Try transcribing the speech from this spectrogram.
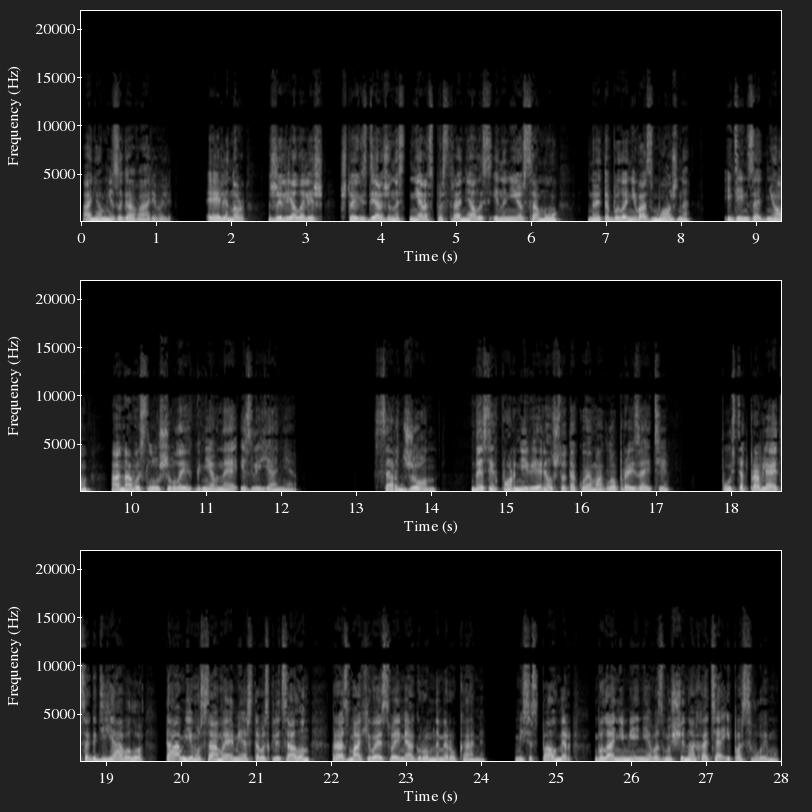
о нем не заговаривали. Элинор жалела лишь, что их сдержанность не распространялась и на нее саму, но это было невозможно, и день за днем она выслушивала их гневное излияние. Сэр Джон до сих пор не верил, что такое могло произойти. «Пусть отправляется к дьяволу, там ему самое место», — восклицал он, размахивая своими огромными руками. Миссис Палмер была не менее возмущена, хотя и по-своему.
